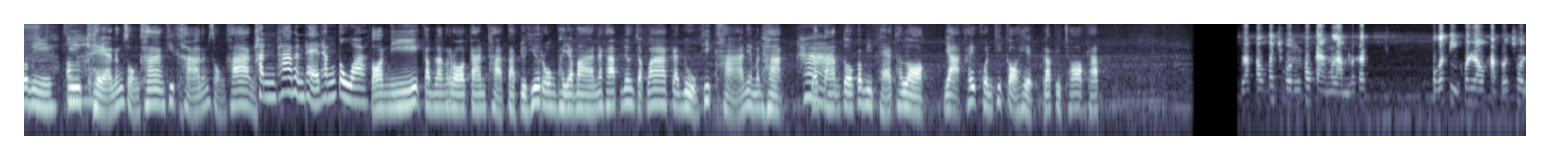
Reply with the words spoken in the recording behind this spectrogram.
ก็มีที่อ๋อแขนทั้งสองข้างที่ขาทั้งสองข้าง พันผ้าพันแผลทั้งตัว ตอนนี้กำลังรอการผ่าตัดอยู่ที่โรงพยาบาลนะครับ เนื่องจากว่ากระดูกที่ขาเนี่ยมันหัก ค่ะ แล้วตามตัวก็มีแผลถลอก อยากให้คนที่ก่อเหตุรับผิดชอบครับ แล้วเขาก็ชนเข้ากลางลำแล้วก็ ปกติคนเราขับรถชน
